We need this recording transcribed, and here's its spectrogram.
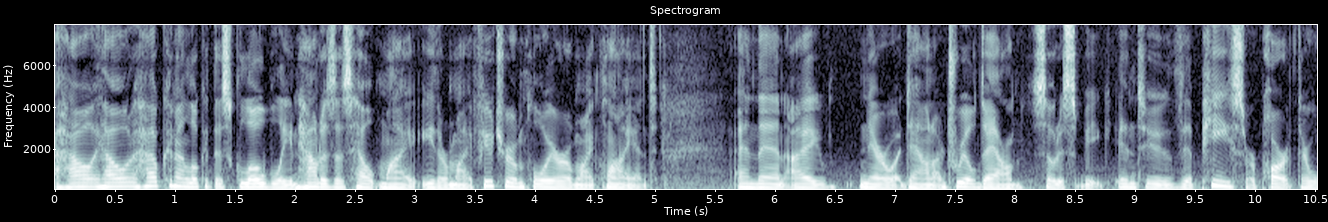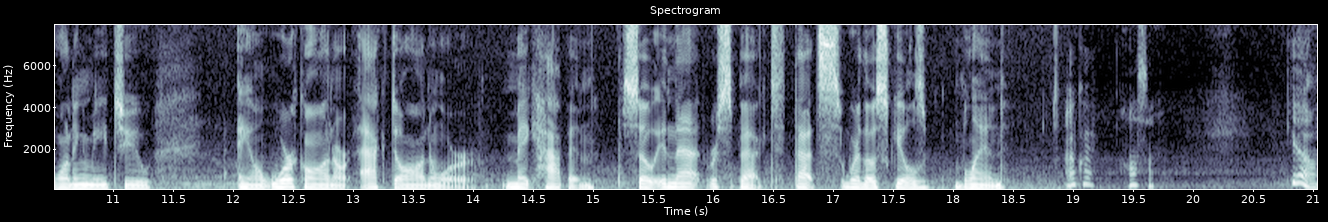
how, how, how can I look at this globally and how does this help my either my future employer or my client? And then I narrow it down, I drill down, so to speak, into the piece or part they're wanting me to you know, work on or act on or make happen. So in that respect, that's where those skills blend. Okay, awesome. Yeah.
